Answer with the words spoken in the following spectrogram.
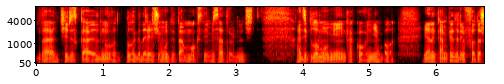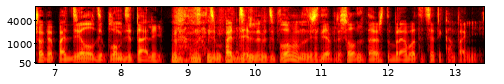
да, через, ну вот, благодаря чему ты там мог с ними сотрудничать. А диплома у меня никакого не было. Я на компьютере в фотошопе подделал диплом деталей. С этим поддельным дипломом, значит, я пришел для того, чтобы работать с этой компанией.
